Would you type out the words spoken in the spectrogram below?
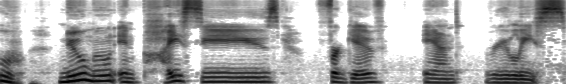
Ooh, new moon in Pisces. Forgive and release.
